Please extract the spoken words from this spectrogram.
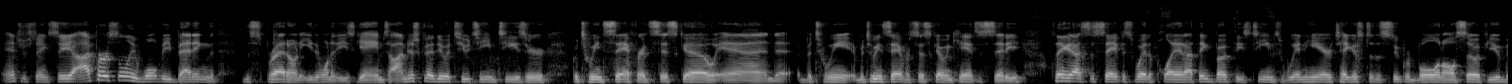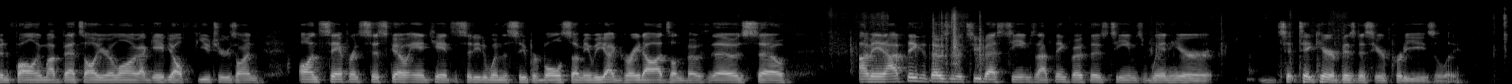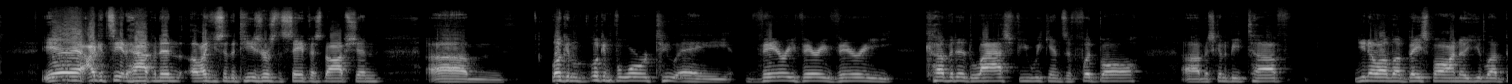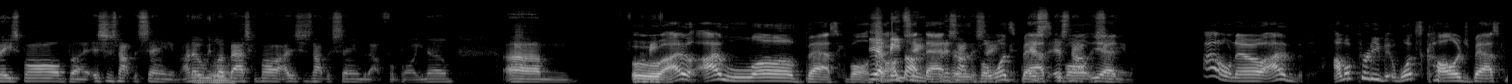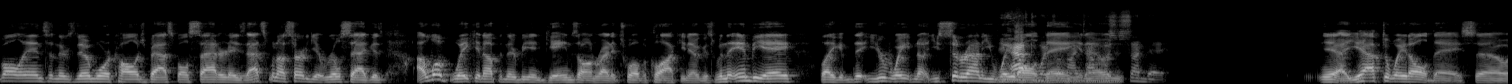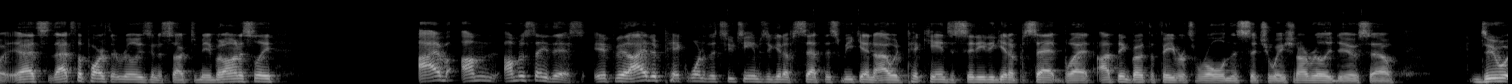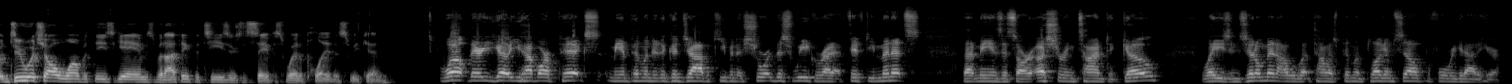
Interesting. See, I personally won't be betting the, spread on either one of these games. I'm just going to do a two-team teaser between San Francisco and between between San Francisco and Kansas City. I think that's the safest way to play it. I think both these teams win here, take us to the Super Bowl, and also if you've been following my bets all year long, I gave y'all futures on on San Francisco and Kansas City to win the Super Bowl. So I mean, we got great odds on both of those. So I mean, I think that those are the two best teams, and I think both those teams win here, t- take care of business here pretty easily. Yeah, I could see it happening. Uh, Like you said, the teaser is the safest option. Um, looking looking forward to a very, very, very coveted last few weekends of football. Um, it's going to be tough. You know, I love baseball. I know you love baseball, but it's just not the same. I know we love Mhm. basketball. It's just not the same without football. You know. Um, Oh, I I love basketball. yeah, so me I'm too. not that it's hurt. but same. once It's- it's basketball, not the yeah, same. I don't know. I I'm a pretty once college basketball ends and there's no more college basketball Saturdays. That's when I start to get real sad because I love waking up and there being games on right at twelve o'clock. You know, because when the NBA like the, you're waiting, you sit around and you, You wait all wait day. You know, and- Sunday. yeah, you have to wait all day. So that's that's the part that really is going to suck to me. But honestly, I'm I'm I'm going to say this: if it, I had to pick one of the two teams to get upset this weekend, I would pick Kansas City to get upset. But I think both the favorites roll in this situation. I really do. So do do what y'all want with these games, but I think the teaser's the safest way to play this weekend. Well, there you go. You have our picks. Me and Pinland did a good job of keeping it short this week. We're right at 50 minutes. That means it's our ushering time to go. Ladies and gentlemen, I will let Thomas Pinland plug himself before we get out of here.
